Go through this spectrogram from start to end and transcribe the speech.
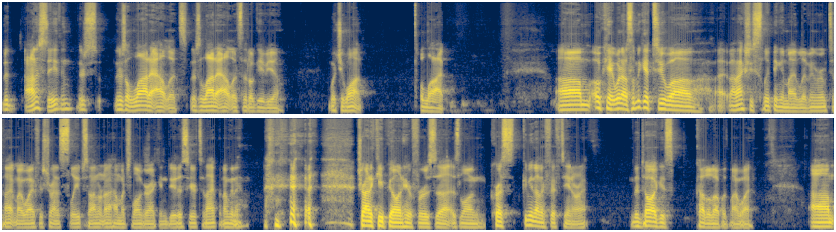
the honesty, then there's there's a lot of outlets. There's a lot of outlets that'll give you what you want. A lot. Um, okay, what else? Let me get to uh I'm actually sleeping in my living room tonight. My wife is trying to sleep, so I don't know how much longer I can do this here tonight, but I'm gonna try to keep going here for as uh, as long. Chris, give me another 15, all right? The dog is cuddled up with my wife. Um,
